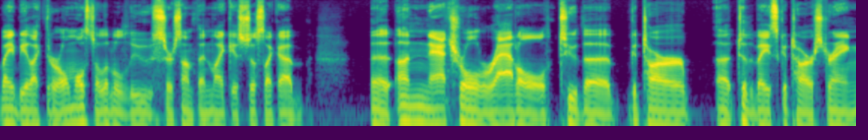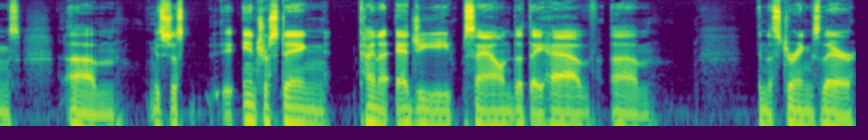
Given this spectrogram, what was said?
maybe like they're almost a little loose or something. Like it's just like a, a unnatural rattle to the guitar uh, to the bass guitar strings. Um, it's just interesting, kind of edgy sound that they have um, in the strings there.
